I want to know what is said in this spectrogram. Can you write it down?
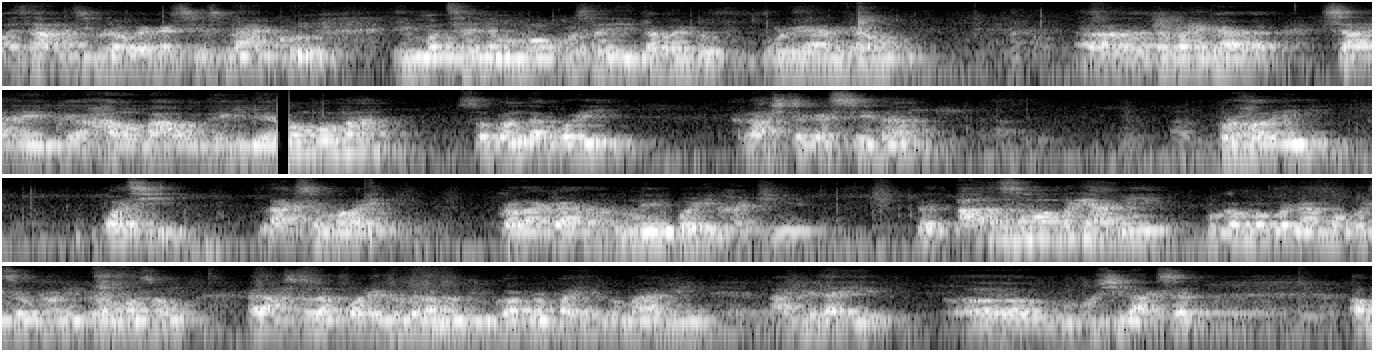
हजार जिब्रा भएका शेषनागको हिम्मत छैन म कसरी तपाईँको गुणगान गाउँ? तपाईँका शारीरिक हावभावदेखि लिएर कम्पोमा सबभन्दा बढी राष्ट्रका सेना प्रहरी पछि लाग्छ मलाई। कलाकारहरू नै बढी खटिए। र आजसम्म पनि हामी भूकम्पको नाममा पैसा उठाउने क्रममा छौँ राष्ट्रलाई परेको बेलामा त्यो गर्न पाइएकोमा हामी आफैलाई खुसी लाग्छ। अब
